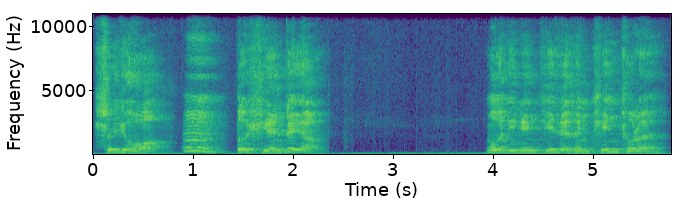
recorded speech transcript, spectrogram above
十句话，嗯到现在呀，我已经记得很清楚了，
